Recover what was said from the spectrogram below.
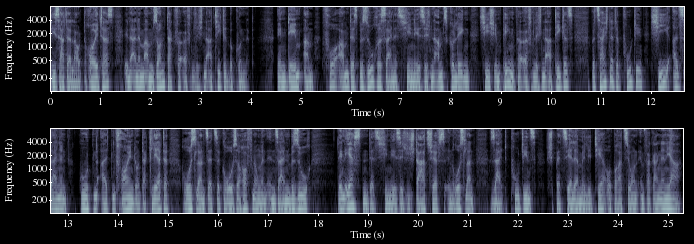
Dies hat er laut Reuters in einem am Sonntag veröffentlichten Artikel bekundet. In dem am Vorabend des Besuches seines chinesischen Amtskollegen Xi Jinping veröffentlichten Artikels bezeichnete Putin Xi als seinen guten alten Freund und erklärte, Russland setze große Hoffnungen in seinen Besuch, den ersten des chinesischen Staatschefs in Russland seit Putins spezieller Militäroperation im vergangenen Jahr.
